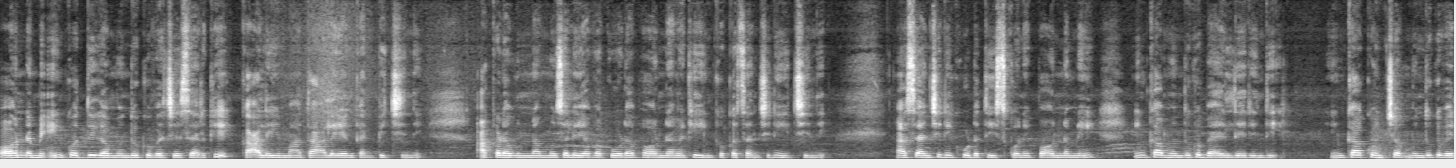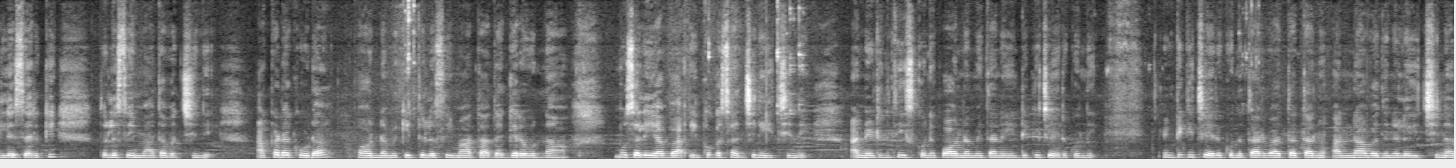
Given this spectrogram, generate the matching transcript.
పౌర్ణమి ఇంకొద్దిగా ముందుకు వచ్చేసరికి కాళీమాత ఆలయం కనిపించింది. అక్కడ ఉన్న ముసలి అవ్వ కూడా పౌర్ణమికి ఇంకొక సంచిని ఇచ్చింది. ఆ సంచిని కూడా తీసుకొని పౌర్ణమి ఇంకా ముందుకు బయలుదేరింది. ఇంకా కొంచెం ముందుకు వెళ్ళేసరికి తులసీమాత వచ్చింది. అక్కడ కూడా పౌర్ణమికి తులసీమాత దగ్గర ఉన్న ముసలి అవ్వ ఇంకొక సంచిని ఇచ్చింది. అన్నిటిని తీసుకొని పౌర్ణమి తన ఇంటికి చేరుకుంది. ఇంటికి చేరుకున్న తర్వాత తను అన్నా వదినలు ఇచ్చిన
